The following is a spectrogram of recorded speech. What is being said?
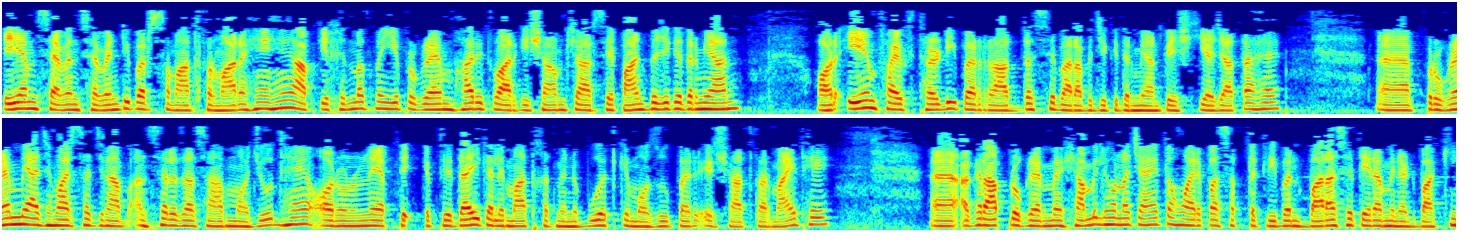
A M seven seventy پر سماعت فرما رہے ہیں آپ کی خدمت میں یہ پروگرام ہر اتوار کی شام چار سے پانچ بجے کے درمیان اور اے ایم فائیو تھرٹی پر رات دس سے بارہ بجے کے درمیان پیش کیا جاتا ہے پروگرام میں آج ہمارے ساتھ جناب انصر رضا صاحب موجود ہیں اور انہوں نے ابتدائی کلمات ختم نبوت کے موضوع پر ارشاد فرمائے تھے اگر آپ پروگرام میں شامل ہونا چاہیں تو ہمارے پاس اب تقریباً بارہ سے تیرہ منٹ باقی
